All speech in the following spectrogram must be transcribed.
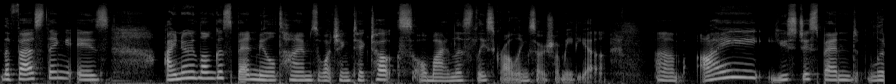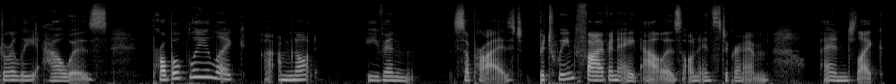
The first thing is I no longer spend meal times watching TikToks or mindlessly scrolling social media. Um, I used to spend literally hours, probably like, I'm not even surprised, between five and eight hours on Instagram and like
